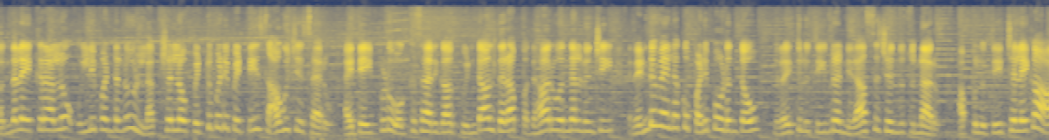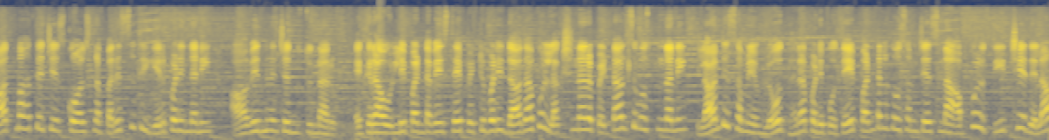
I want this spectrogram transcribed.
వందల ఎకరాల్లో ఉల్లి పంటను లక్షల్లో పెట్టుబడి పెట్టి సాగు చేశారు. అయితే ఇప్పుడు ఒక్కసారిగా క్వింటాల్ ధర పదహారు వందల నుంచి రెండు వేలకు పడిపోవడంతో రైతులు తీవ్ర నిరాశ చెందుతున్నారు. అప్పులు తీర్చలేక ఆత్మహత్య చేసుకోవాల్సిన పరిస్థితి ఏర్పడిందని ఆవేదన చెందుతున్నారు. ఎకరా ఉల్లి పంట వేస్తే పెట్టుబడి దాదాపు లక్షన్నర పెట్టాల్సి వస్తుందని ఇలాంటి సమయంలో ధర పడిపోతే పంటల కోసం చేసిన అప్పులు తీర్చేదెలా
